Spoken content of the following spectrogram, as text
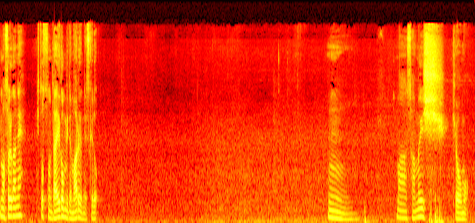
まあそれがね、一つの醍醐味でもあるんですけど、うん、まあ寒いし、今日も。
